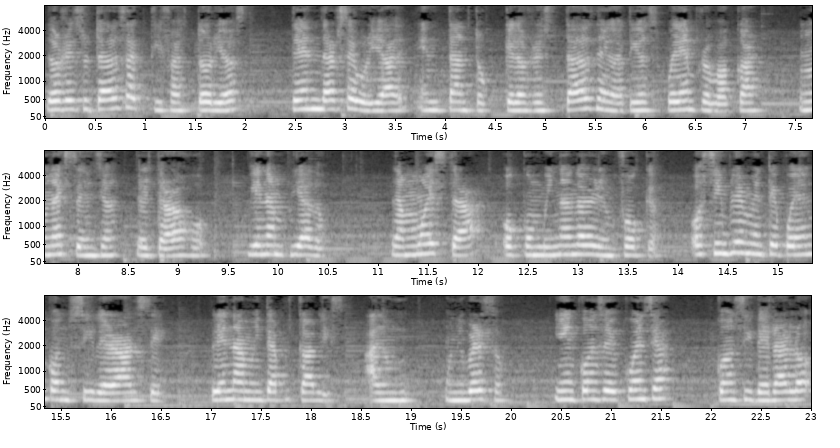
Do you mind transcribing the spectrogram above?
Los resultados satisfactorios deben dar seguridad en tanto que los resultados negativos pueden provocar una extensión del trabajo bien ampliado, la muestra o combinando el enfoque, o simplemente pueden considerarse plenamente aplicables al universo y en consecuencia considerarlo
